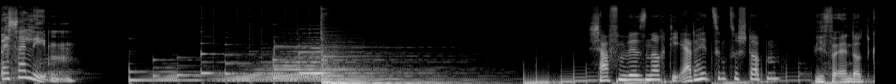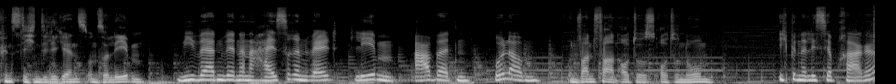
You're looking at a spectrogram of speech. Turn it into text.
besser leben. Schaffen wir es noch, die Erderhitzung zu stoppen? Wie verändert künstliche Intelligenz unser Leben? Wie werden wir in einer heißeren Welt leben, arbeiten, urlauben? Und wann fahren Autos autonom? Ich bin Alicia Prager.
